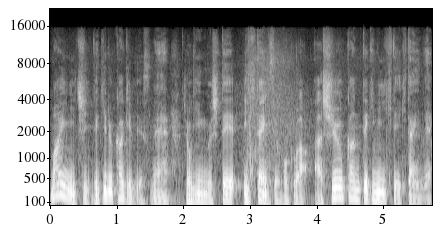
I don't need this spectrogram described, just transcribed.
毎日できる限りですねジョギングしていきたいんですよ僕は。習慣的に生きていきたいんで。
